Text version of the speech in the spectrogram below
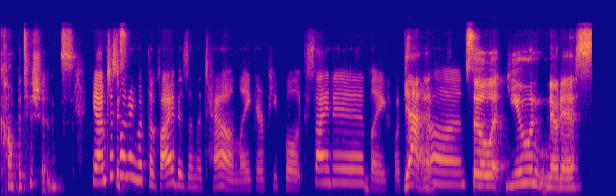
competitions. Yeah i'm just wondering what the vibe is in the town like are people excited like what's Yeah. going on So you notice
